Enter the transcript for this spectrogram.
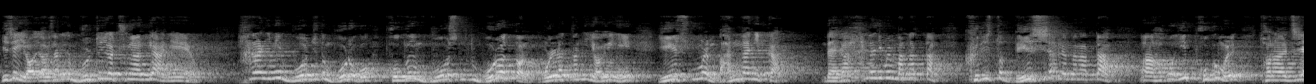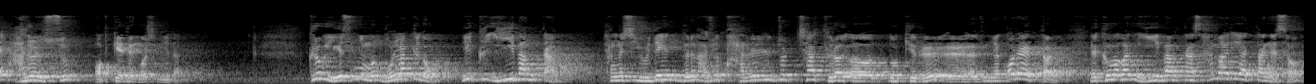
이제 여, 여자에게 물동이가 중요한 게 아니에요. 하나님이 무엇인지도 모르고 복음이 무엇인지도 몰랐던 몰랐던 이 여인이 예수님을 만나니까 내가 하나님을 만났다. 그리스도 메시아를 만났다. 아, 하고 이 복음을 전하지 않을 수 없게 된 것입니다. 그리고 예수님은 놀랍게도 이 그 이방 땅, 당시 유대인들은 아주 발을조차 들어 어, 놓기를 그냥 꺼려했던 그와 같은 이방 땅 사마리아 땅에서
